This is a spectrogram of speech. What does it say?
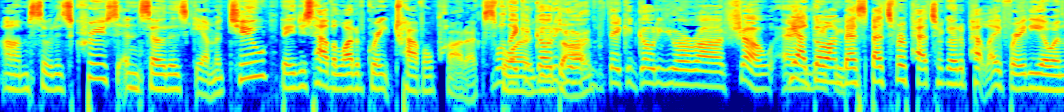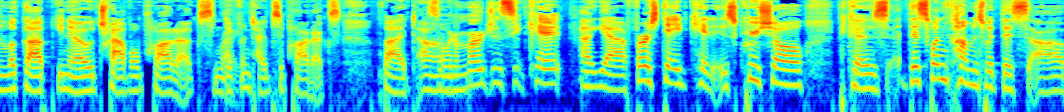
Um, so does Cruise and so does Gamma 2. They just have a lot of great travel products well, for they could go your to dog. your they could go to your uh, show. And yeah, go on be- Best Bets for Pets or go to Pet Life Radio and look up, you know, travel products and Right. different types of products. But um, So an emergency kit. Uh, yeah, first aid kit is crucial because this one comes with this uh,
